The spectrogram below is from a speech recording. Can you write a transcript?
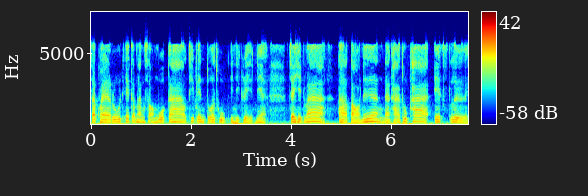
square root x กำลัง2บวก9ที่เป็นตัวถูกอินทิเกรตเนี่ย จะเห็นว่าต่อเนื่องนะคะ ทุกค่า x เลย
